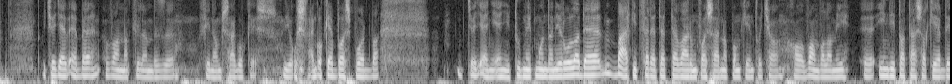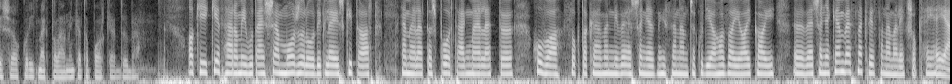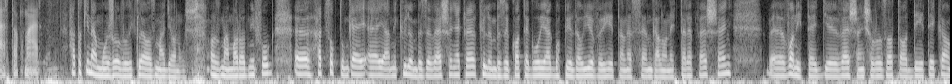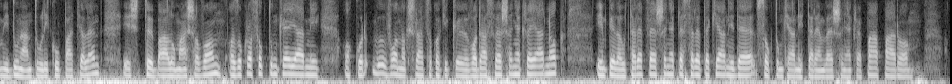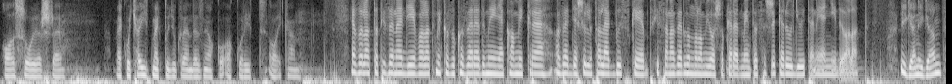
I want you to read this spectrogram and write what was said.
Úgyhogy ebbe vannak különböző finomságok és jóságok ebbe a sportba. Úgyhogy ennyi, ennyit tudnék mondani róla, de bárkit szeretettel várunk vasárnaponként, hogyha ha van valami indítatása kérdése, akkor itt megtalál minket a parkerdőben aki két-három év után sem morzsolódik le és kitart emellett a sportág mellett, hova szoktak elmenni versenyezni, hiszen nem csak ugye a hazai ajkai versenyeken vesznek részt, hanem elég sok helyen jártak már. Hát aki nem morzsolódik le, az már gyanús, az már maradni fog. Hát szoktunk eljárni különböző versenyekre, különböző kategóriákba, például jövő héten lesz Szentgálon egy terepverseny. Van itt egy versenysorozat, a DTK, ami Dunántúli kupát jelent, és több állomása van, azokra szoktunk eljárni, akkor vannak srácok, akik vadászversenyekre járnak, én például terepversenyekre szeretek járni, de szoktunk járni teremversenyekre, pápára, alsóőrsre, meg hogyha itt meg tudjuk rendezni, akkor, akkor itt Ajkán. Ez alatt a 11 év alatt mik azok az eredmények, amikre az Egyesület a legbüszkébb, hiszen azért gondolom jól sok eredményt össze sikerül gyűjteni ennyi idő alatt. Igen, igen.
